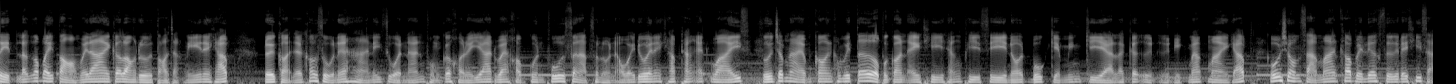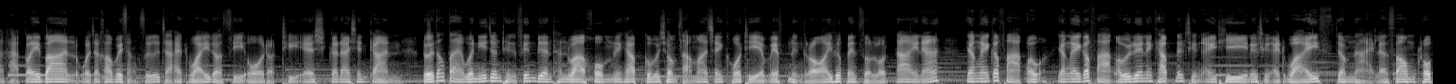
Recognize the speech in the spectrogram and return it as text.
ติดแล้วก็ไปต่อไม่ได้ก็ลองดูต่อจากนี้นะครับ โดยก่อนจะเข้าสู่เนื้อหาในส่วนนั้น ผมก็ขออนุญาตแวะขอบคุณผู้สนับสนุนเอาไว้ด้วยนะครับ ทั้ง Advice ศูนย์จำหน่ายอุปกรณ์คอมพิวเตอร์อุปกรณ์ไอทีทั้ง PC โน้ตบุ๊กเกมมิ่งเกียร์และก็อื่นๆอีกมากมายครับคุณผู้ชมสามารถเข้าไปเลือกซื้อได้ที่สาขาใกล้บ้านหรือว่าจะเข้าไปสั่งซื้อจาก advice.co.th ก็ได้เช่นกัน โดยตั้งแต่วันนี้จนถึงสิ้นเดือนธันวาคมนะครับคุณผู้ชมสามารถใช้โค้ด TMF 100 เพื่อเป็นส่วนลดได้นะ ยังไงก็ฝากเอายังไงก็ฝากเอาไว้ด้วยนะครับนึกถึง IT นึกถึง Advice จำหน่ายและซ่อมครบ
